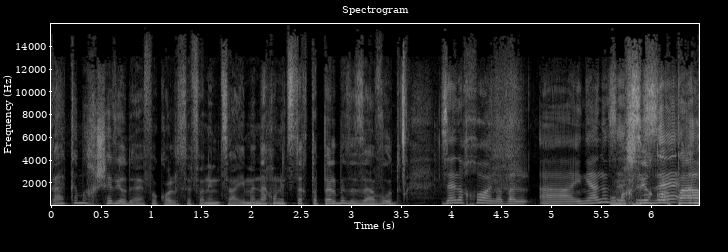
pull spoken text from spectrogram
רק המחשב יודע איפה כל ספר נמצא. אם אנחנו נצטרך לטפל בזה, זה אבוד. זה נכון, אבל העניין הזה הוא מחזיר שזה כל פעם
